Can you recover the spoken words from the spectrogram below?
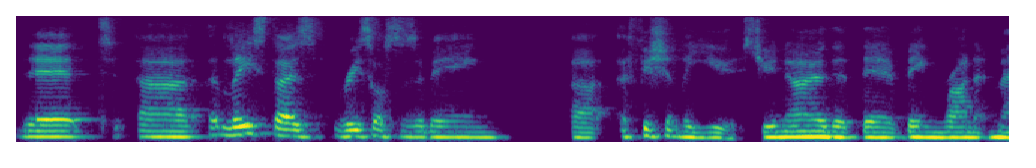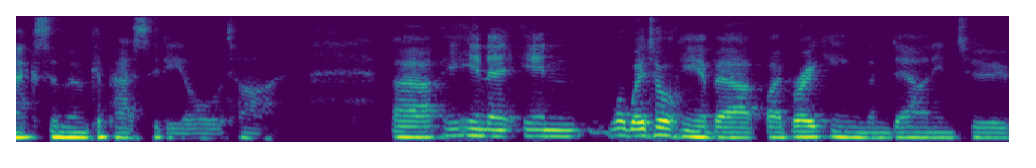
that uh, at least those resources are being uh, efficiently used. You know that they're being run at maximum capacity all the time. Uh, in a, in what we're talking about by breaking them down into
